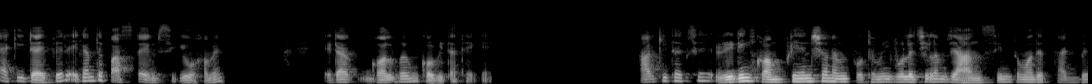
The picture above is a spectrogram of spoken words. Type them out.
একই টাইপের, এখান থেকে পাঁচটা এমসিকিউ হবে। এটা গল্প এবং কবিতা থেকে। আর কি থাকছে? রিডিং কম্প্রিহেনশন আমি প্রথমেই বলেছিলাম যে আনসিন তোমাদের থাকবে।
